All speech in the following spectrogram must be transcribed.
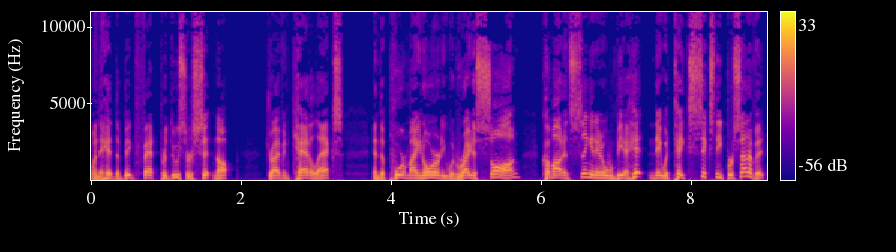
When they had the big fat producers sitting up driving Cadillacs and the poor minority would write a song, come out and sing it, and it would be a hit, and they would take 60% of it.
